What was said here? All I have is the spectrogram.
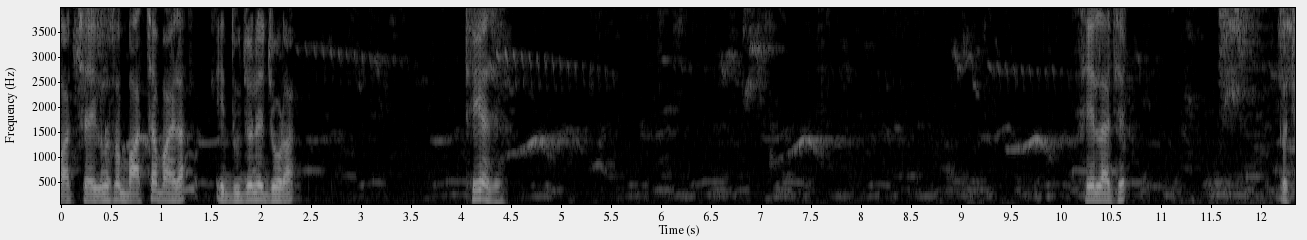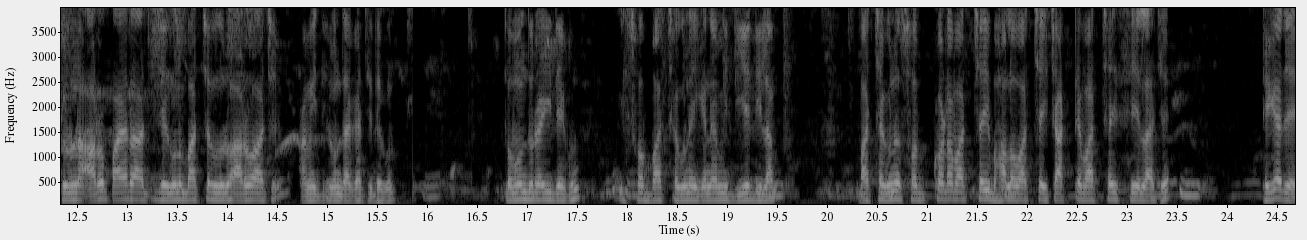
বাচ্চা, এগুলো সব বাচ্চা পায়রা, এই দুজনের জোড়া। ঠিক আছে? সেল আছে। তো চলুন আরও পায়রা আছে, যেগুলো বাচ্চাগুলো আরও আছে। আমি দেখুন, দেখাচ্ছি, দেখুন। তো বন্ধুরা এই দেখুন, এই সব বাচ্চাগুলো এখানে আমি দিয়ে দিলাম। বাচ্চাগুলো সব কটা বাচ্চাই ভালো বাচ্চাই, চারটে বাচ্চাই সেল আছে। ঠিক আছে?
